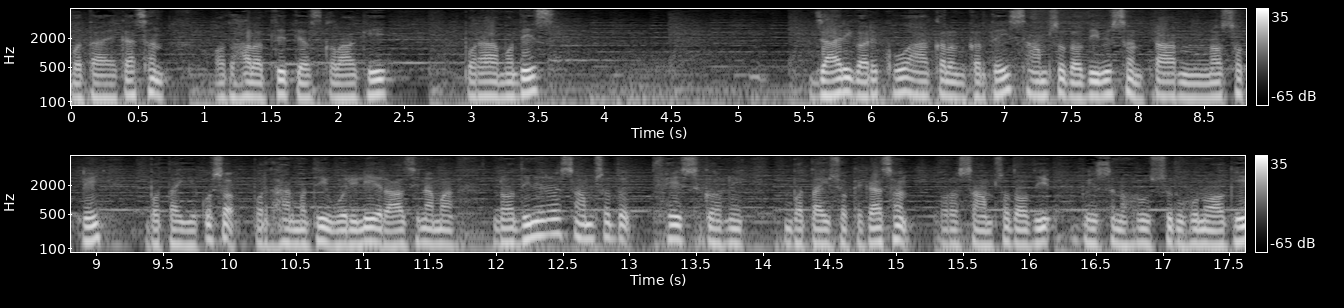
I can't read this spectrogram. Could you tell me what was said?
बताएका छन्। अदालतले त्यसका लागि परामदेश जारी गरेको आकलन गर्दै सांसद अधिवेशन टार्न नसक्ने बताइएको छ। प्रधानमन्त्री ओलीले राजीनामा नदिने र सांसद फेस गर्ने बताइसकेका छन्। तर सांसद अधिवेशनहरू सुरु हुनु अघि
